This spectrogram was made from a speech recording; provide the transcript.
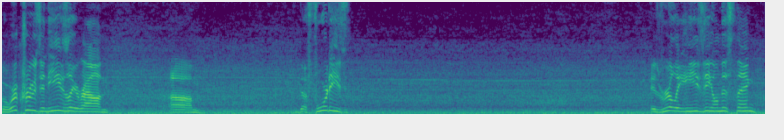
but we're cruising easily around um, the 40s. Is really easy on this thing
